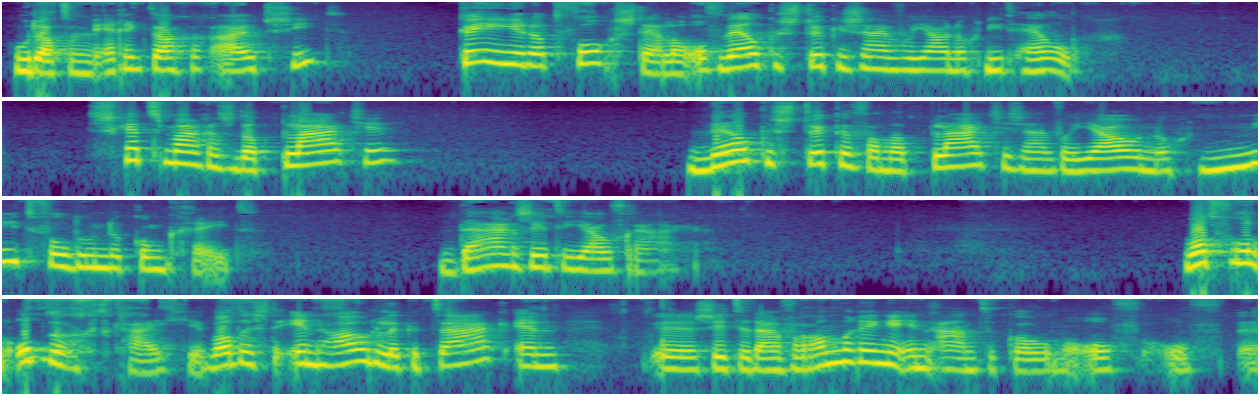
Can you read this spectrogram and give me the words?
Hoe dat een werkdag eruit ziet? Kun je je dat voorstellen of welke stukken zijn voor jou nog niet helder? Schets maar eens dat plaatje. Welke stukken van dat plaatje zijn voor jou nog niet voldoende concreet? Daar zitten jouw vragen. Wat voor een opdracht krijg je? Wat is de inhoudelijke taak en uh, zitten daar veranderingen in aan te komen? Of, of uh,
